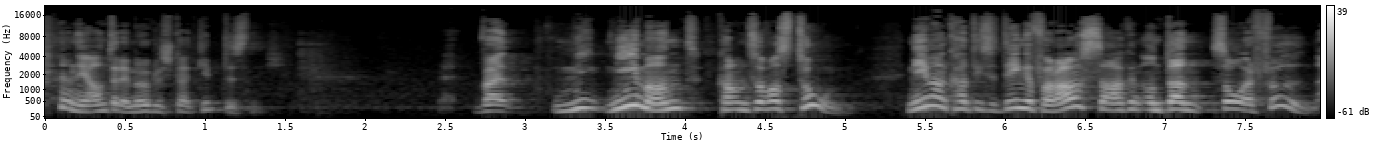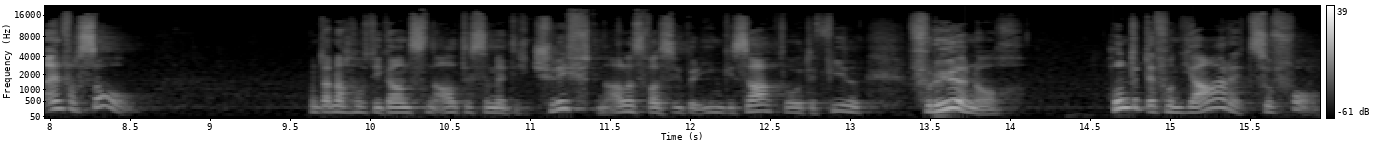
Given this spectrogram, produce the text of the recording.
Eine andere Möglichkeit gibt es nicht. Weil nie, niemand kann sowas tun. Niemand kann diese Dinge voraussagen und dann so erfüllen. Einfach so. Und dann auch noch die ganzen alttestamentlichen Schriften, alles, was über ihn gesagt wurde, viel früher noch, hunderte von Jahren zuvor.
